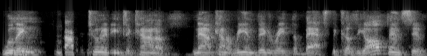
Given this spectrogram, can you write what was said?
Will mm. they opportunity to kind of now kind of reinvigorate the bats because the offensive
